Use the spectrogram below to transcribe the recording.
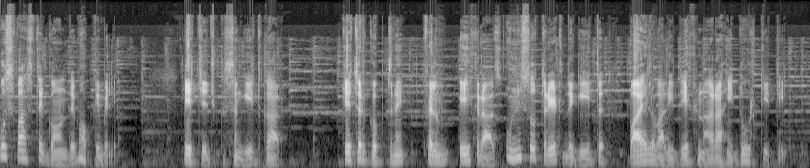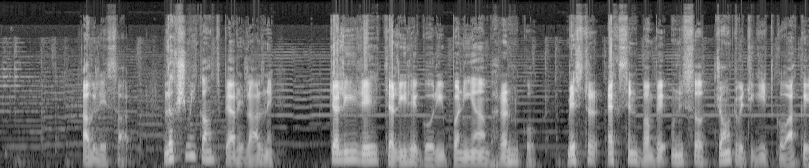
ਉਸ ਵਾਸਤੇ ਗਾਉਣ ਦੇ ਮੌਕੇ ਮਿਲੇ। ਇਹ ਝਿਜਕ ਸੰਗੀਤਕਾਰ ਚੇਤਰ ਗੁਪਤ ਨੇ ਫਿਲਮ ਏਕ ਰਾਜ਼ 1963 ਦੇ ਗੀਤ ਪਾਇਲ ਵਾਲੀ ਦੇਖਣਾ ਰਾਹੀਂ ਦੂਰ ਕੀਤੀ। ਅਗਲੇ ਸਾਲ ਲక్ష్ਮੀਕਾਂਤ ਪਿਆਰੇ ਲਾਲ ਨੇ ਚਲੀ ਰੇ ਚਲੀ ਰੇ ਗੋਰੀ ਪਨੀਆਂ ਭਰਨ ਕੋ ਮਿਸਟਰ ਐਕਸ ਇਨ ਬੰਬੇ 1964 ਵਿੱਚ ਗੀਤ ਗਵਾ ਕੇ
